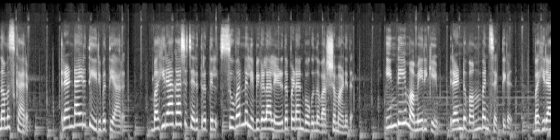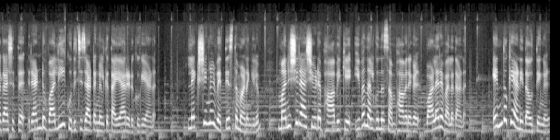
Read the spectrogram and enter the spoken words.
നമസ്കാരം. രണ്ടായിരത്തി ഇരുപത്തിയാറ് ബഹിരാകാശ ചരിത്രത്തിൽ സുവർണ ലിപികളാൽ എഴുതപ്പെടാൻ പോകുന്ന വർഷമാണിത്. ഇന്ത്യയും അമേരിക്കയും രണ്ട് വമ്പൻ ശക്തികൾ ബഹിരാകാശത്ത് രണ്ട് വലിയ കുതിച്ചുചാട്ടങ്ങൾക്ക് തയ്യാറെടുക്കുകയാണ്. ലക്ഷ്യങ്ങൾ വ്യത്യസ്തമാണെങ്കിലും മനുഷ്യരാശിയുടെ ഭാവിക്ക് ഇവ നൽകുന്ന സംഭാവനകൾ വളരെ വലുതാണ്. എന്തൊക്കെയാണ് ഈ ദൗത്യങ്ങൾ?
